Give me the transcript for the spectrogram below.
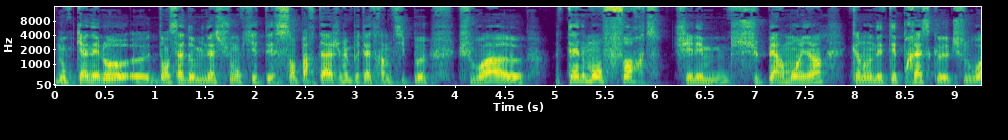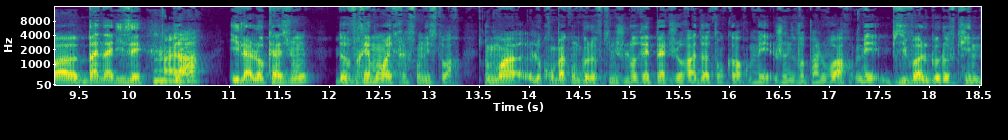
Donc Canelo, euh, dans sa domination qui était sans partage, mais peut-être un petit peu, tu vois, euh, tellement forte chez les super moyens qu'elle en était presque, tu vois, banalisée. Ouais, Là, il a l'occasion de vraiment écrire son histoire. Donc moi, le combat contre Golovkin, je le répète, je radote encore, mais je ne veux pas le voir. Mais Bivol Golovkin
